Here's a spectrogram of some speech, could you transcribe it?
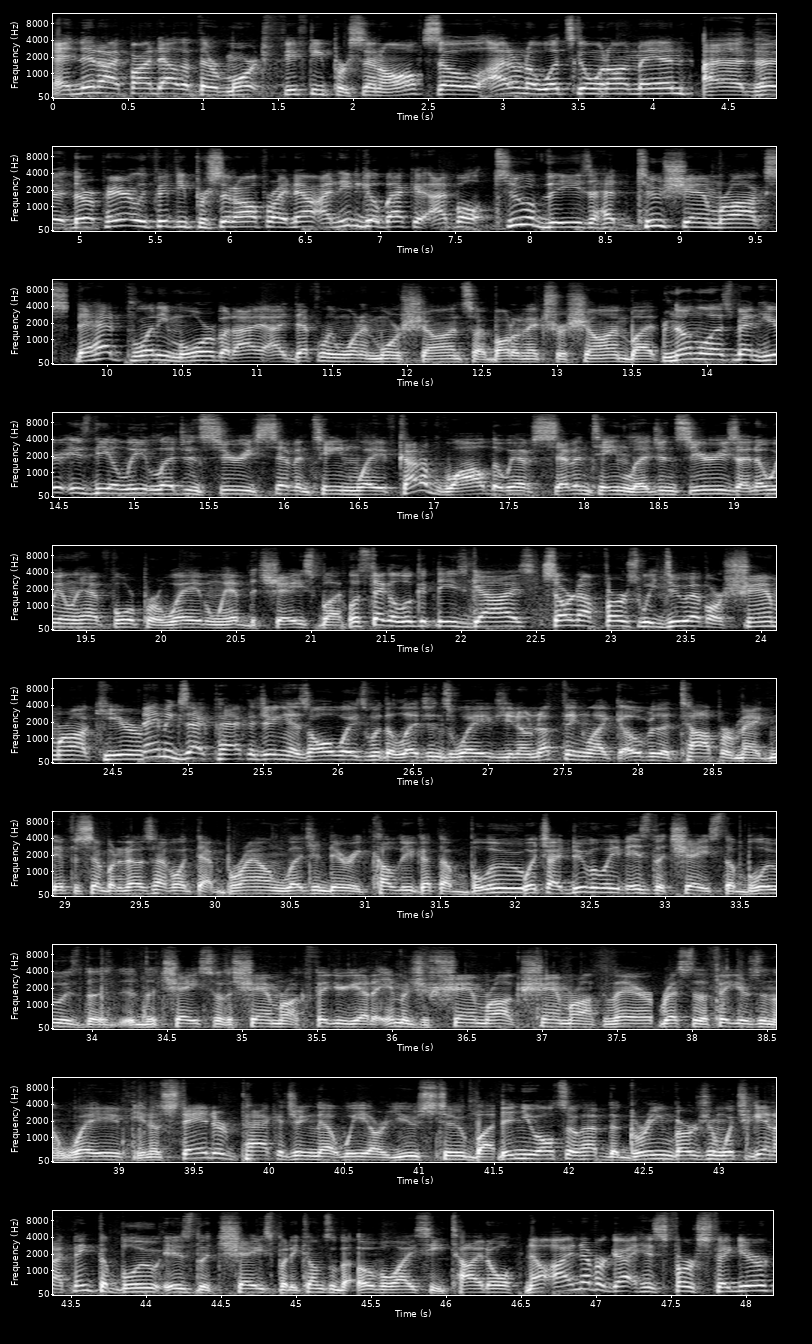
and then I find out that they're marked 50% off, so I don't know what's going on, man. Uh, they're, they're apparently 50% off right now. I need to go back. I bought two of these. I had two Shamrocks. They had plenty more, but I, I definitely wanted more Shawn, so I bought an extra Shawn. But nonetheless, man, here is the Elite Legends Series 17 wave. Kind of wild that we have 17 Legend Series. I know we only have four per wave, and we have the Chase, but let's take a look at these guys. Starting out first, we do have our Shamrock here. Same exact packaging as always with the Legends waves. You know, nothing like over the top or magnificent, but it does have like that brown legendary color. You got the blue, which I do believe is the Chase. The blue is the, the Chase or the Shamrock figure. You got an image of Shamrock, Shamrock there. Rest of the figures in the wave. You know, standard packaging that we are used to, but then you also have the green version, which again, I think the blue is the Chase, but he comes with the Oval IC title. Now, I never got his first figure.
